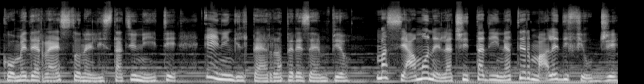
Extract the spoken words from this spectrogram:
come del resto negli Stati Uniti e in Inghilterra per esempio. Ma siamo nella cittadina termale di Fiuggi,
